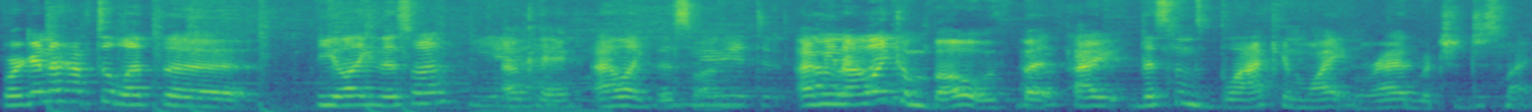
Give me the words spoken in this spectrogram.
we're gonna have to let the you like this one? Yeah. Okay, I like this one. Maybe did- I mean, oh, I like them both, but Okay. I this one's black and white and red, which are just my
